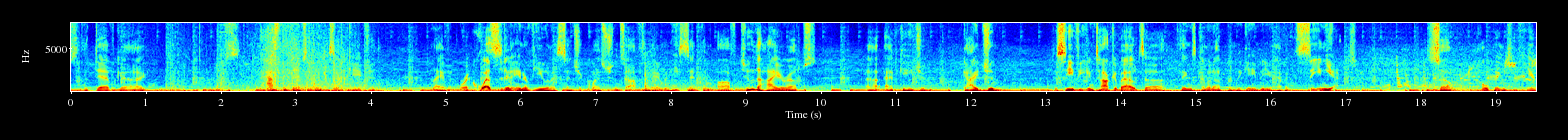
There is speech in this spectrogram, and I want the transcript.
Is the dev guy. Who's past the devs. Works at Gaijin. And I have requested an interview and I sent your questions off to him and he sent them off to the higher ups uh, at Gaijin. Gaijin to see if he can talk about uh, things coming up in the game that you haven't seen yet. So, hoping to hear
